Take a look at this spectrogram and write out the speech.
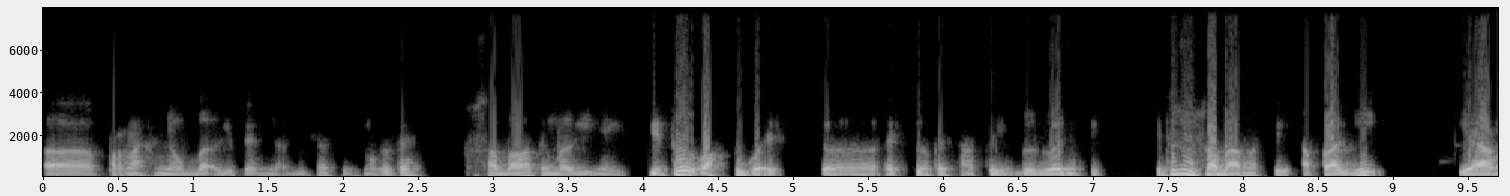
eh, pernah nyoba gitu ya nggak bisa sih. Maksudnya susah banget yang baginya gitu. itu waktu gue S, eh, S2 ke satu ya dua-duanya sih. Itu susah banget sih apalagi yang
